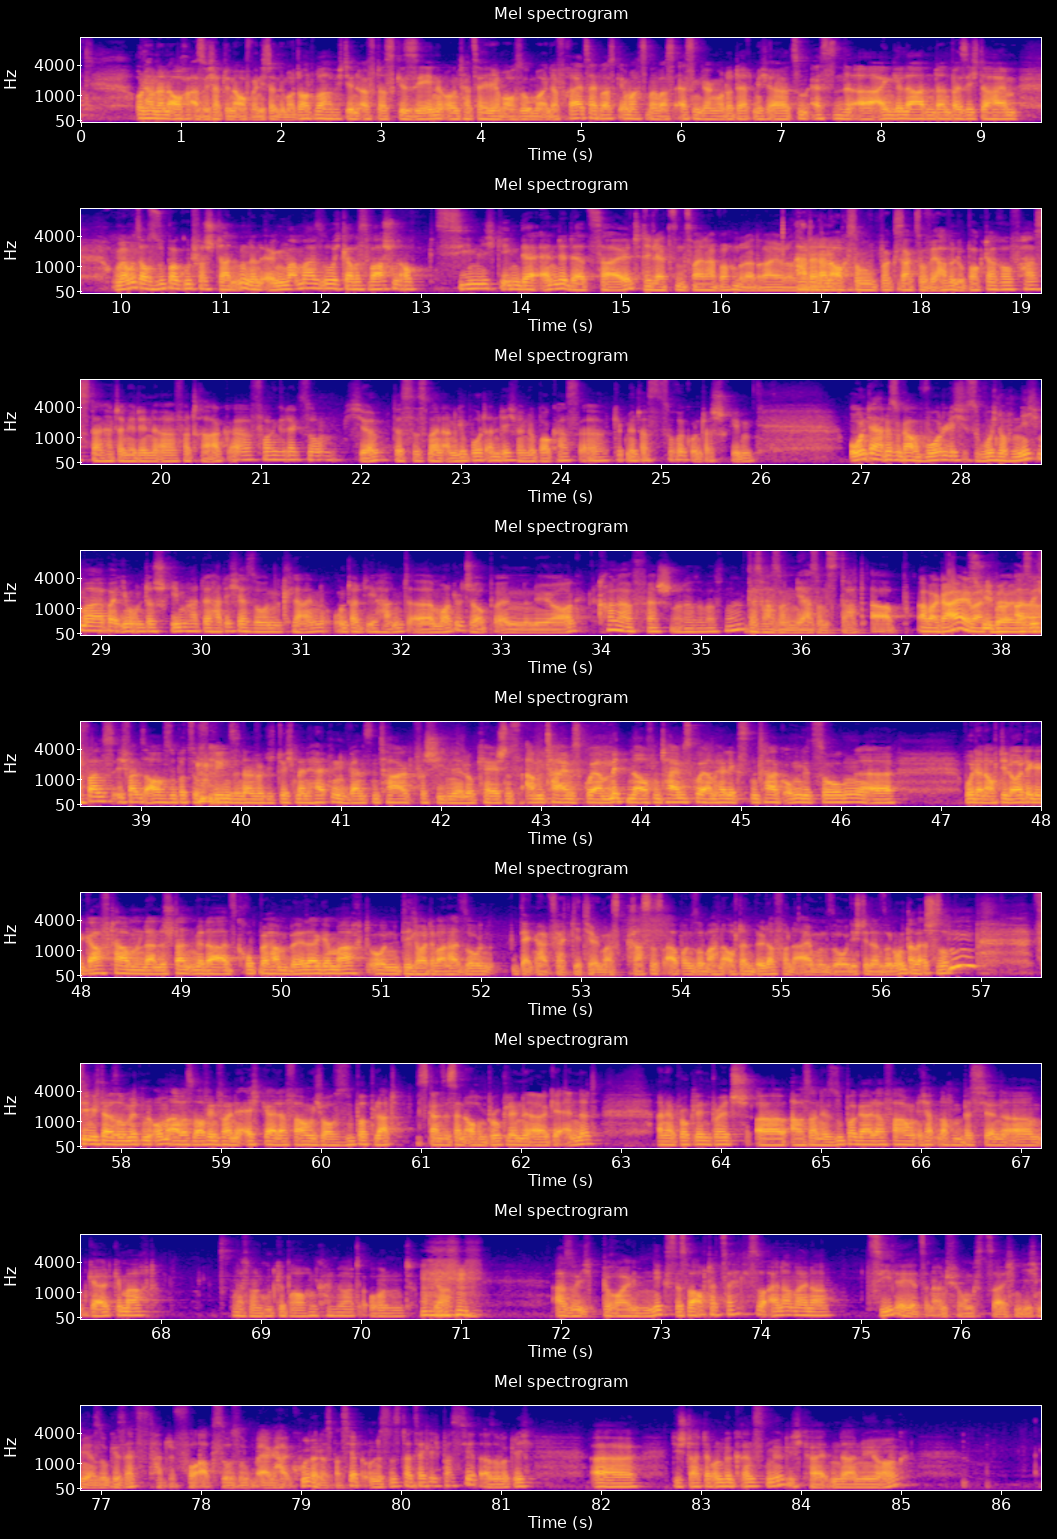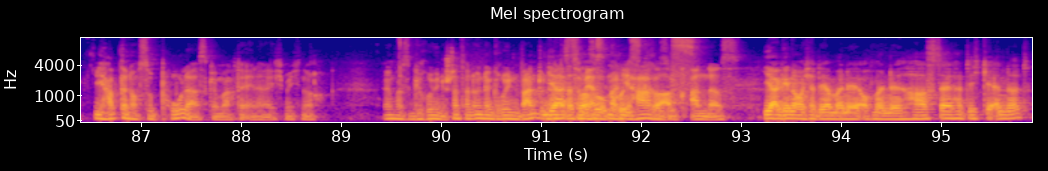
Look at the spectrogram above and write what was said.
Und haben dann auch, also ich habe den auch, wenn ich dann immer dort war, habe ich den öfters gesehen. Und tatsächlich haben auch so mal in der Freizeit was gemacht, mal was essen gegangen oder der hat mich äh, zum Essen äh, eingeladen dann bei sich daheim. Und wir haben uns auch super gut verstanden. Und dann irgendwann mal so, ich glaube, es war schon auch ziemlich gegen der Ende der Zeit, Die letzten zweieinhalb Wochen oder drei oder so. hat er dann auch so gesagt, so, ja, wenn du Bock darauf hast, dann hat er mir den äh, Vertrag äh, vorgelegt, so, hier, das ist mein Angebot an dich, wenn du Bock hast, äh, gib mir das zurück, unterschrieben. Und er hatte sogar, obwohl ich, wo ich noch nicht mal bei ihm unterschrieben hatte, hatte ich ja so einen kleinen unter die Hand äh, Modeljob in New York. Color Fashion oder sowas, ne? Das war so ein, ja, so ein Start-up. Aber geil waren die Bilder. Also ich fand's, ich fand's auch super zufrieden, sind dann wirklich durch Manhattan den ganzen Tag verschiedene Locations am Times Square, mitten auf dem Times Square am helligsten Tag umgezogen, äh, wo dann auch die Leute gegafft haben und dann standen wir da als Gruppe, haben Bilder gemacht und die Leute waren halt so, denken halt, vielleicht geht hier irgendwas krasses ab und so, machen auch dann Bilder von einem und so. Und die stehen dann so in Unterwäsche, so, hm, zieh mich da so mitten um, aber es war auf jeden Fall eine echt geile Erfahrung. Ich war auch super platt. Das Ganze ist dann auch in Brooklyn äh, geendet, an der Brooklyn Bridge. Äh, aber es war eine super geile Erfahrung. Ich habe noch ein bisschen ähm, Geld gemacht, was man gut gebrauchen kann dort. Und ja, also ich bereue nichts. Das war auch tatsächlich so einer meiner Ziele jetzt in Anführungszeichen, die ich mir so gesetzt hatte vorab. So, so wäre halt cool, wenn das passiert. Und es ist tatsächlich passiert. Also wirklich äh, die Stadt der unbegrenzten Möglichkeiten da in New York. Ihr habt dann auch so Polars gemacht, erinnere ich mich noch. Irgendwas grün. Du standst an irgendeiner grünen Wand und Ja, das war ersten so Mal die Haare so anders. Ja, genau. Ich hatte ja meine, auch meine Haarstyle hatte ich geändert,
